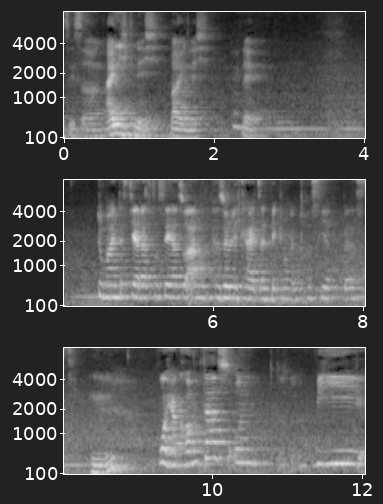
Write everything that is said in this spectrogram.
muss ich sagen. Eigentlich nicht, mache ich nicht. Nee. Du meintest ja, dass du sehr so an Persönlichkeitsentwicklung interessiert bist. Mhm. Woher kommt das und wie,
